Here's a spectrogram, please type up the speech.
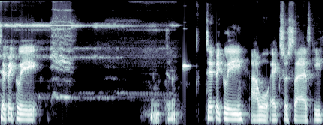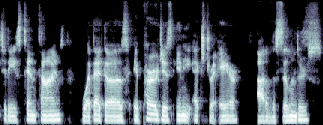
Typically, typically I will exercise each of these 10 times. What that does, it purges any extra air out of the cylinders.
